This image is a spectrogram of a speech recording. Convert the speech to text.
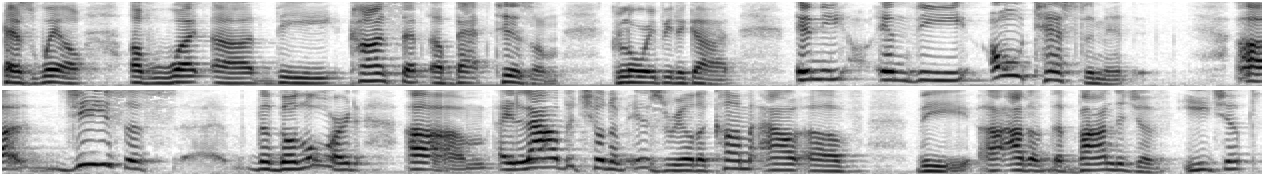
as well of what uh, the concept of baptism. Glory be to God. In the in the Old Testament, uh, Jesus, the, the Lord, um, allowed the children of Israel to come out of the uh, out of the bondage of Egypt,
